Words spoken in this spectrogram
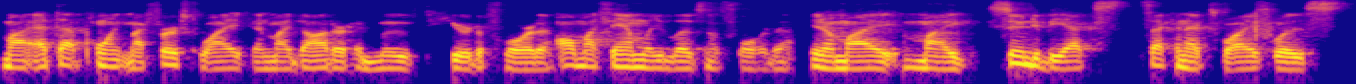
my at that point, my first wife and my daughter had moved here to Florida. All my family lives in Florida. You know, my my soon to be ex second ex wife was,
